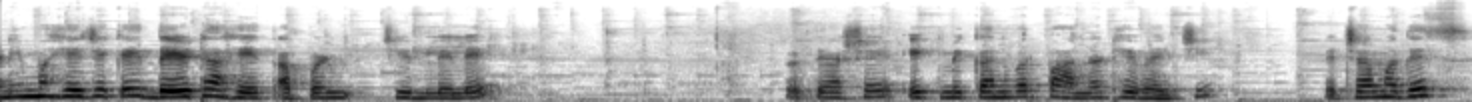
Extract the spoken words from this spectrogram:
आणि मग हे जे काही देठ आहेत आपण चिरलेले तर ते असे एकमेकांवर पानं ठेवायची. त्याच्यामध्येच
